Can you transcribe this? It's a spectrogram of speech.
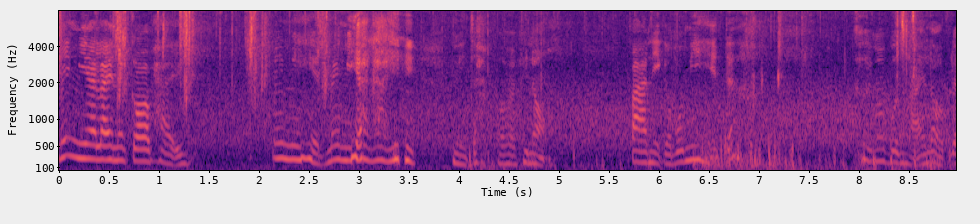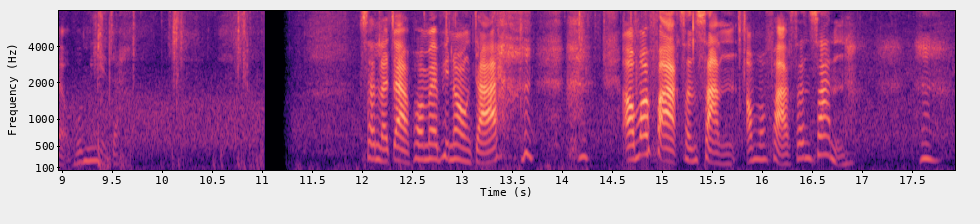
ไม่มีอะไรในกอไผ่ ไม่มีเห็ดไม่มีอะไร นี่จ้ะพ่อแม่พี่น้องปลานี่ก็บ่มีเห็ดเด้อเคยมาเบิ่งหลายรอบแล้วบ่มีจ้ะสั้นละจ้ะพ่อแม่พี่น้องจ๋าเอามาฝากสั้นๆ เอามาฝากสั้นๆ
